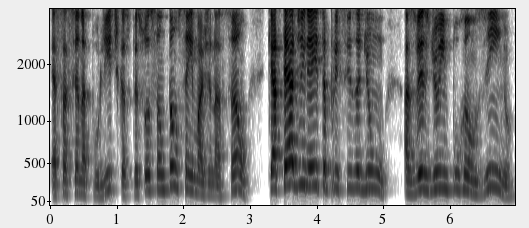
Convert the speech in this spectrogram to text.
essa cena política, as pessoas são tão sem imaginação que até a direita precisa de um, às vezes, de um empurrãozinho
